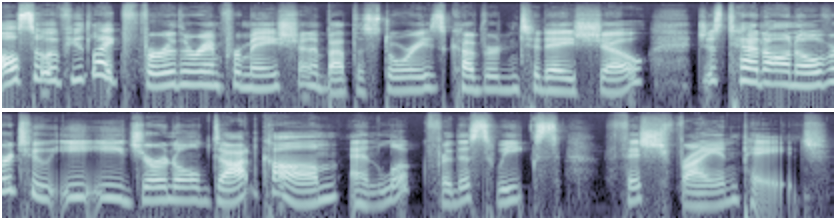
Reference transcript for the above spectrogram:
Also, if you'd like further information about the stories covered in today's show, just head on over to eejournal.com and look for this week's Fish Frying page.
